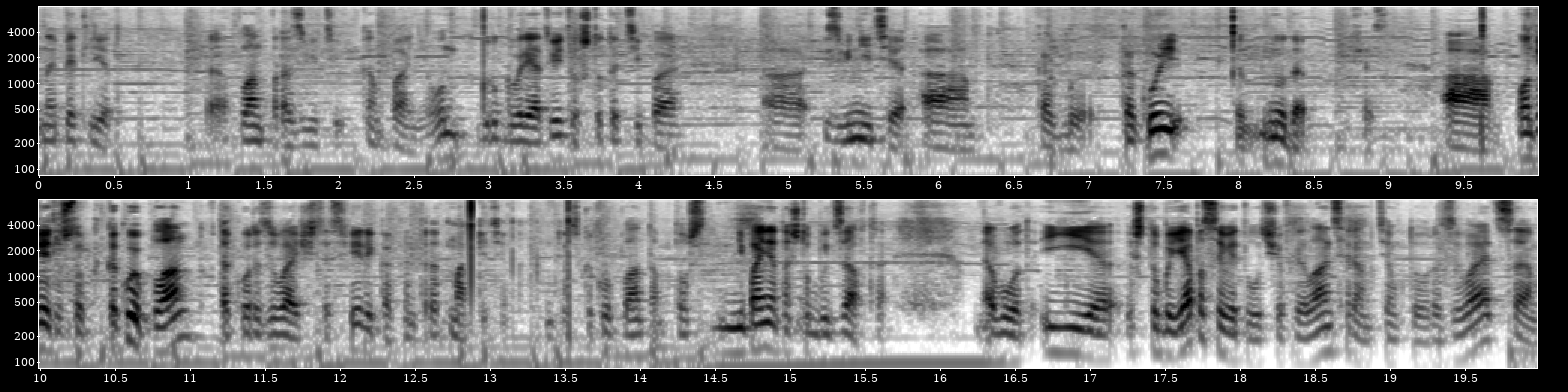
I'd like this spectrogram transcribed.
на 5 лет, э, план по развитию компании. Он, грубо говоря, ответил что-то типа, «А, извините, а как бы какой, ну да, сейчас, а он ответил, что какой план в такой развивающейся сфере, как интернет-маркетинг? Ну, то есть какой план там? Потому что непонятно, что будет завтра. Вот. И чтобы я посоветовал еще фрилансерам, тем, кто развивается,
